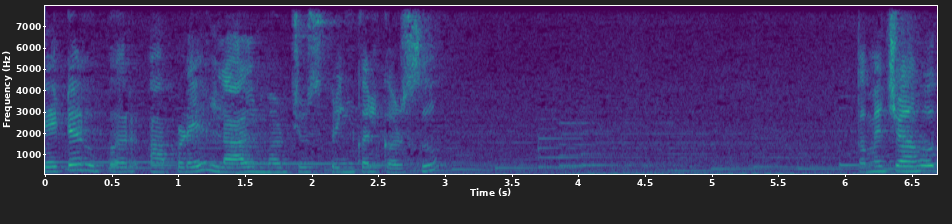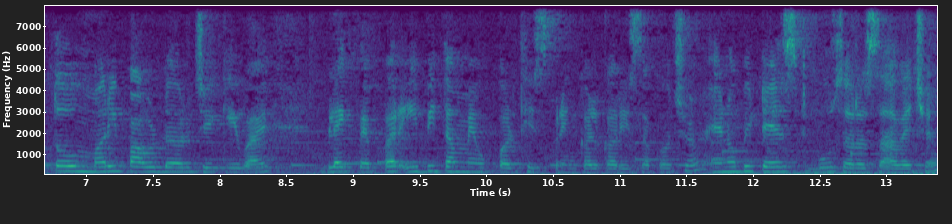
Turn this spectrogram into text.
બેટર ઉપર આપણે લાલ મરચું સ્પ્રિંકલ કરશું. તમે ચાહો તો મરી પાવડર જે કહેવાય, બ્લેક પેપર, એ બી તમે ઉપરથી સ્પ્રિંકલ કરી શકો છો. એનો બી ટેસ્ટ બહુ સરસ આવે છે.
